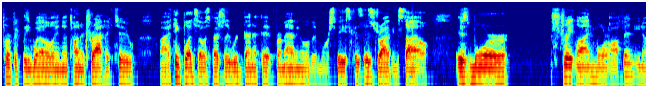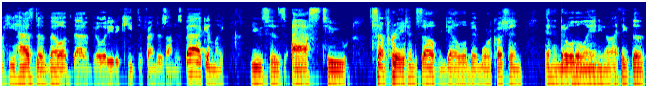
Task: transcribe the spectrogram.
perfectly well in a ton of traffic too. Uh, I think Bledsoe especially would benefit from having a little bit more space because his driving style is more straight line more often. You know, he has developed that ability to keep defenders on his back and like use his ass to separate himself and get a little bit more cushion in the middle of the lane. You know, I think the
